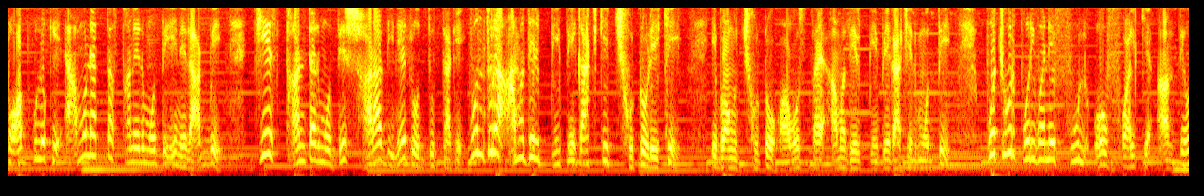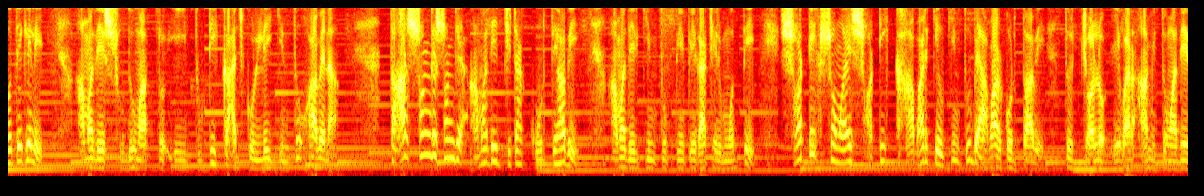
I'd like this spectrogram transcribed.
টবগুলোকে এমন একটা স্থানের মধ্যে এনে রাখবে, যে স্থানটার মধ্যে সারা দিনে রোদ্দুর থাকে। বন্ধুরা, আমাদের পেঁপে গাছকে ছোট রেখে এবং ছোট অবস্থায় আমাদের পেঁপে গাছের মধ্যে প্রচুর পরিমাণে ফুল ও ফলকে আনতে হতে গেলে আমাদের শুধুমাত্র এই দুটি কাজ করলেই কিন্তু হবে না। তার সঙ্গে সঙ্গে আমাদের যেটা করতে হবে, আমাদের কিন্তু পেঁপে গাছের মধ্যে সঠিক সময়ে সঠিক খাবারকেও কিন্তু ব্যবহার করতে হবে। তো চলো এবার আমি তোমাদের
